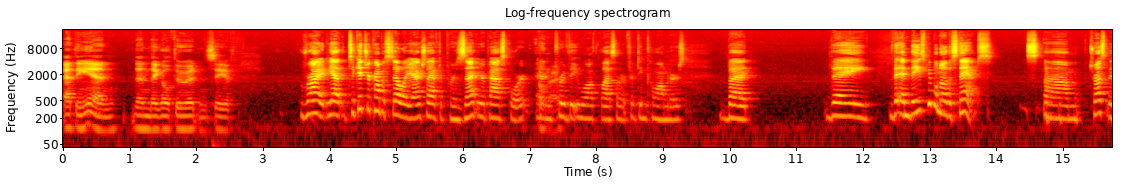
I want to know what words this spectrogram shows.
at the end, then they go through it and see if. Right, yeah. To get your Compostela, you actually have to present your passport and Okay. prove that you walked the last 115 kilometers. But they, and these people know the stamps. Um, trust me,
